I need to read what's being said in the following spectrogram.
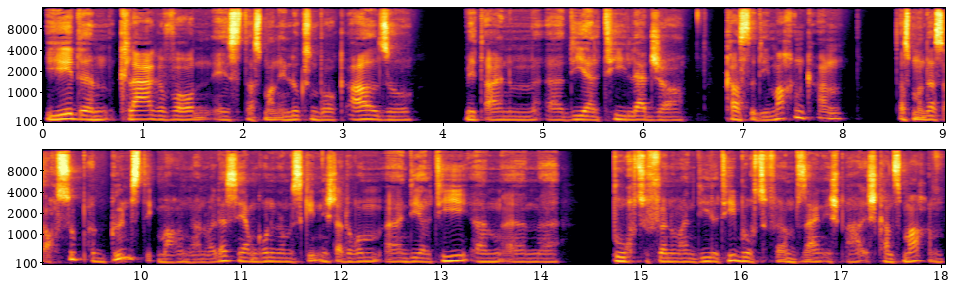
jedem klar geworden ist, dass man in Luxemburg also mit einem äh, DLT Ledger Custody machen kann, dass man das auch super günstig machen kann, weil das ist ja im Grunde genommen, es geht nicht darum, ein DLT ähm, ähm, äh, zu führen, um ein DLT Buch zu führen sagen, ich, ich kann es machen,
